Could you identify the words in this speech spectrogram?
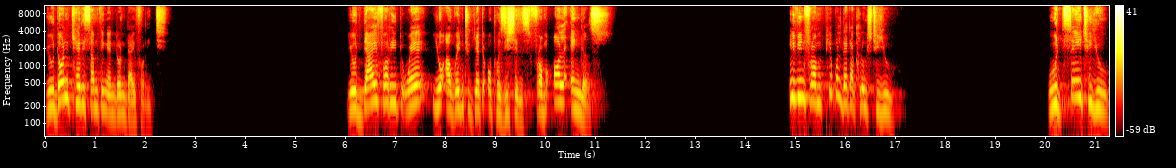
You don't carry something and don't die for it. You die for it where you are going to get oppositions from all angles. Even from people that are close to you, would say to you,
